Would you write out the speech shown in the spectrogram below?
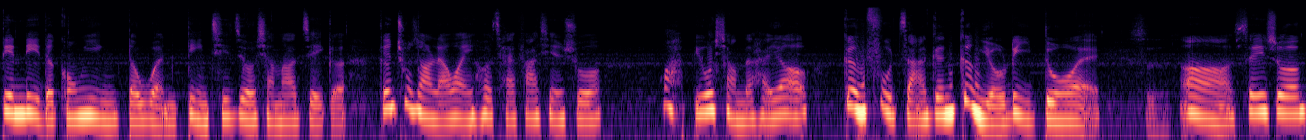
电力的供应的稳定，其实只有想到这个。跟处长聊完以后，才发现说哇，比我想的还要更复杂，跟更有利多哎。是嗯，所以说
